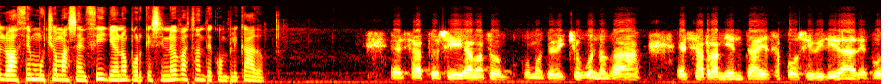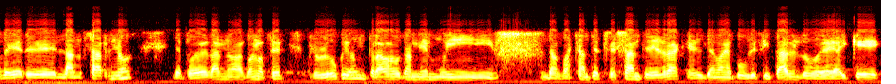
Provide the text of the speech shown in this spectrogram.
lo hace mucho más sencillo, ¿no? Porque si no es bastante complicado. Exacto, sí, Amazon, como te he dicho, pues nos da esa herramienta y esa posibilidad de poder eh, lanzarnos, de poder darnos a conocer, pero luego que es un trabajo también muy bastante estresante detrás, que es el tema de publicitarlo, eh, hay que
